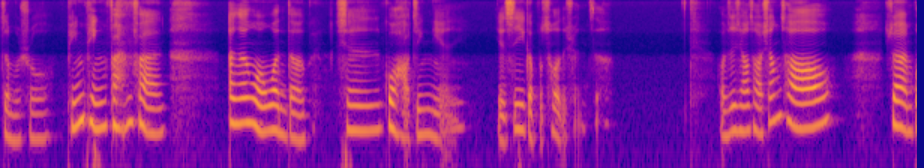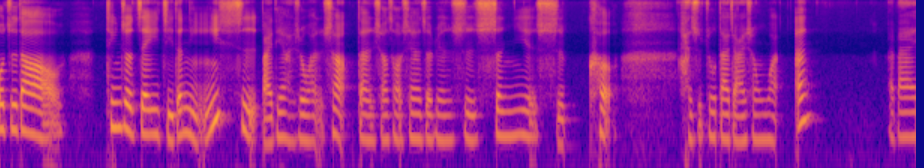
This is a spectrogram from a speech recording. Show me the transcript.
怎么说，平平凡凡、安安稳稳的先过好今年，也是一个不错的选择。我是小草香草，虽然不知道听着这一集的你是白天还是晚上，但小草现在这边是深夜时刻。还是祝大家一声晚安，拜拜。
